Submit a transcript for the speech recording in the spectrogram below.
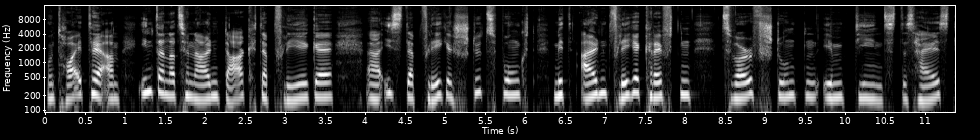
Und heute am Internationalen Tag der Pflege äh, ist der Pflegestützpunkt mit allen Pflegekräften zwölf Stunden im Dienst. Das heißt,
